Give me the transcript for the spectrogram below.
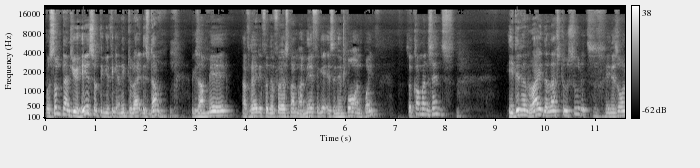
But sometimes you hear something, you think, I need to write this down. Because I may, I've heard it for the first time, I may forget it's an important point. So common sense. He didn't write the last two surahs in his own.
